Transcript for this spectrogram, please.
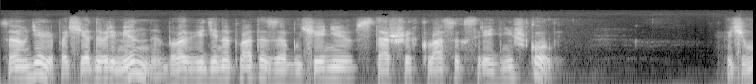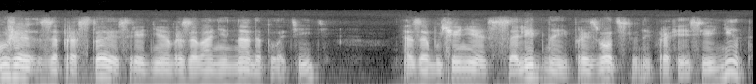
в самом деле, почти одновременно была введена плата за обучение в старших классах средней школы. Почему же за простое среднее образование надо платить, а за обучение солидной производственной профессии нет?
